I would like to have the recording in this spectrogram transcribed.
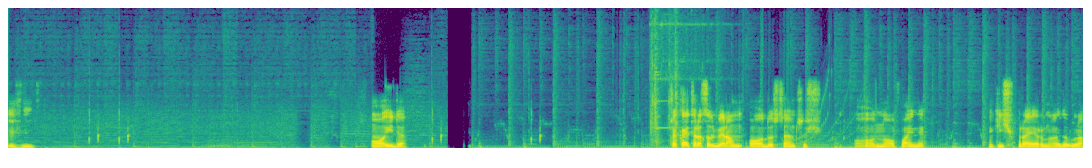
Mhm. O, idę. Czekaj, teraz odbieram. O, dostałem coś. O, no fajny. Jakiś frajer, no ale dobra.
